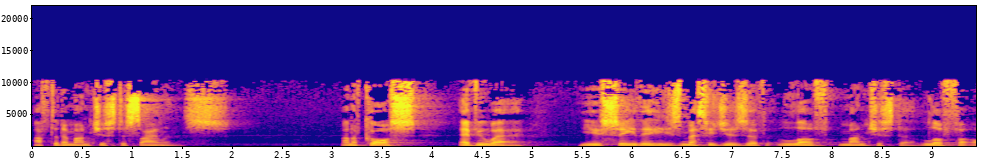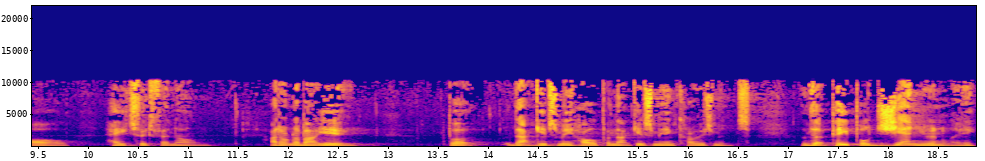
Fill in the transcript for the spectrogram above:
after the Manchester silence. And of course, everywhere you see these messages of love Manchester, love for all, hatred for none. I don't know about you, but that gives me hope and that gives me encouragement that people genuinely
